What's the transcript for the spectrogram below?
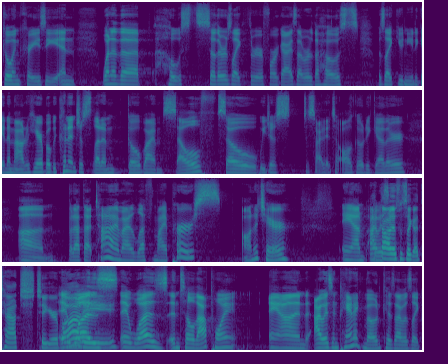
going crazy. And one of the hosts, so there was like three or four guys that were the hosts, was like, you need to get him out of here. But we couldn't just let him go by himself. So we just decided to all go together. Um, but at that time, I left my purse on a chair. And I, I, was, thought this was like attached to your it body. was it was until that point and i was in panic mode because i was like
